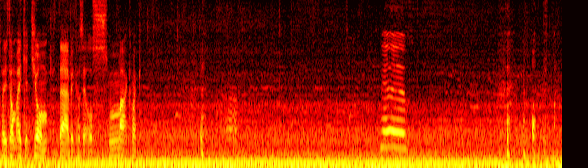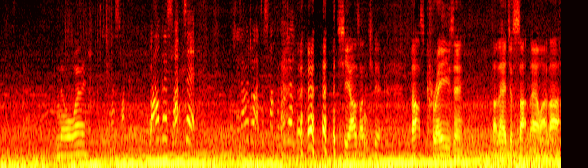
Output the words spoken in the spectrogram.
Please don't make it jump there because it'll smack my. Moo. No way. Gonna slap it. Val could have slapped it. She's always wanted to slap another. she has, hasn't she? That's crazy that they just sat there like that.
